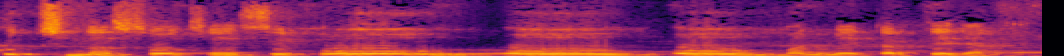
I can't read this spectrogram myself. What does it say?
कुछ न सोचें, सिर्फ़ ओम ओम ओम, मन में करते जाएँ।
